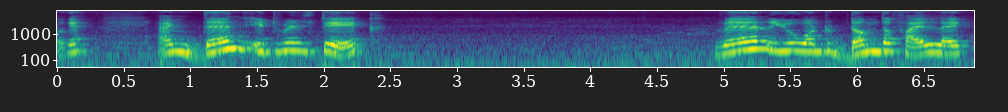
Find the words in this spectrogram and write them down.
okay? And then it will take where you want to dump the file like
